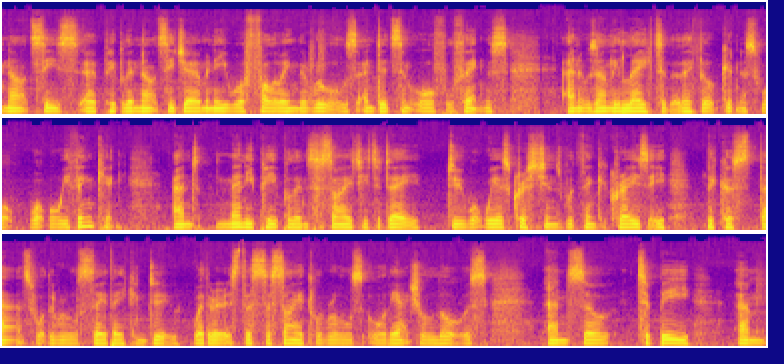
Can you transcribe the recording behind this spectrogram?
Nazis, uh, people in Nazi Germany were following the rules and did some awful things, and it was only later that they thought, goodness, what what were we thinking? And many people in society today do what we as Christians would think are crazy, because that's what the rules say they can do, whether it's the societal rules or the actual laws. And so to be um,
